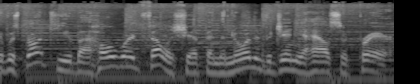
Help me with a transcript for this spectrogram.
It was brought to you by Whole Word Fellowship and the Northern Virginia House of Prayer.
